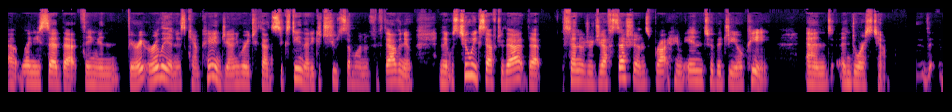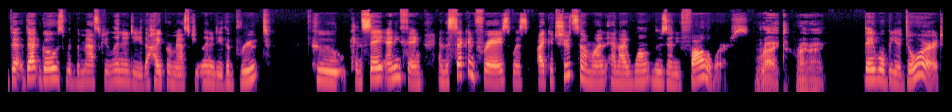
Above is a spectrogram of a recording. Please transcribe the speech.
uh, when he said that thing in very early in his campaign, January 2016, that he could shoot someone on Fifth Avenue, and it was two weeks after that that Senator Jeff Sessions brought him into the GOP and endorsed him that that goes with the masculinity, the hyper masculinity, the brute who can say anything. And the second phrase was, I could shoot someone and I won't lose any followers. Right, right, right. They will be adored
